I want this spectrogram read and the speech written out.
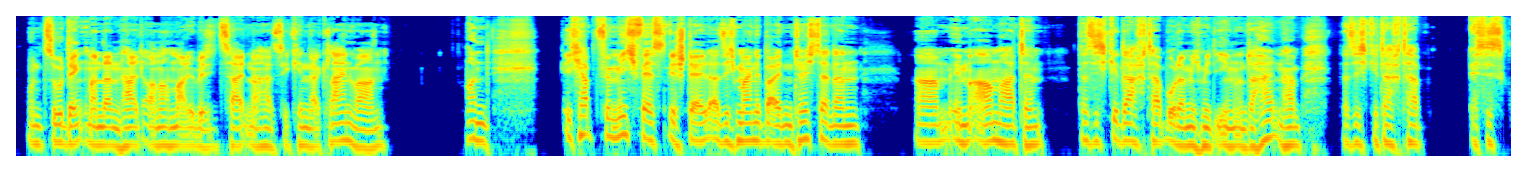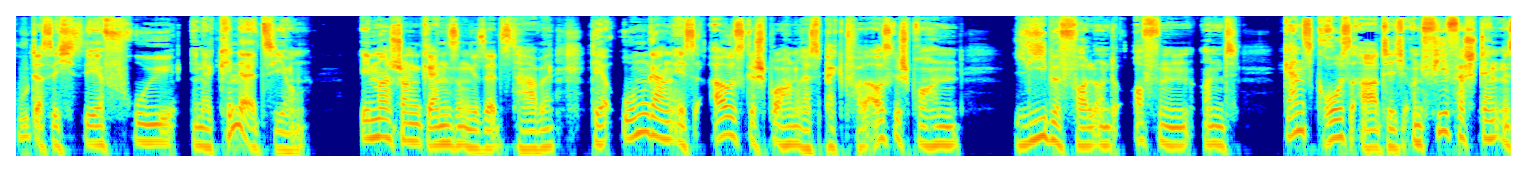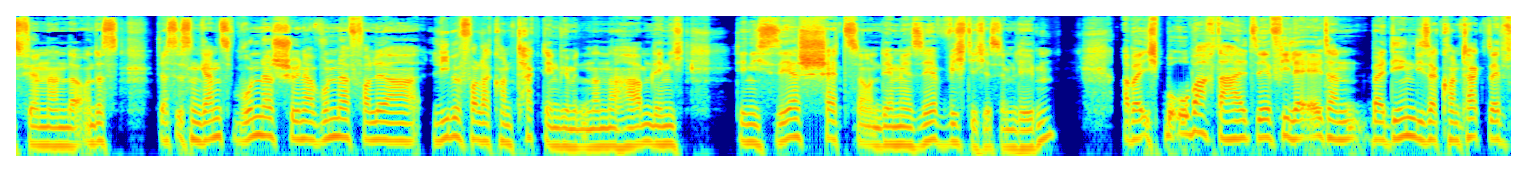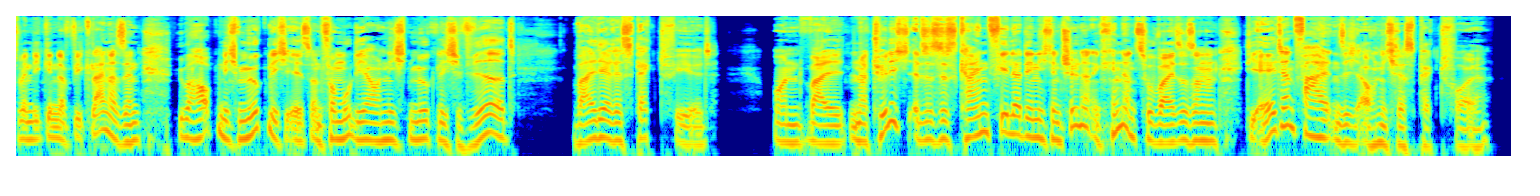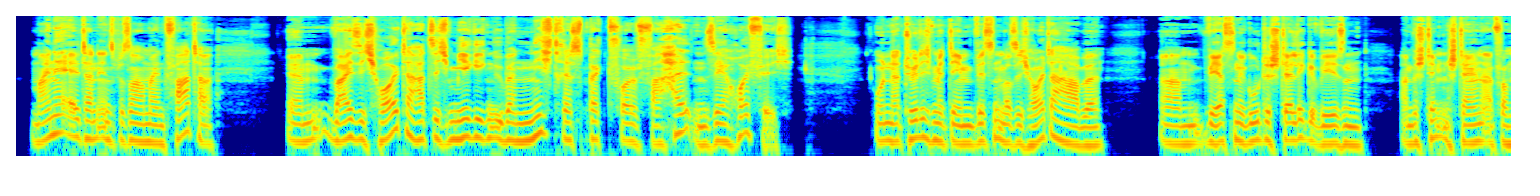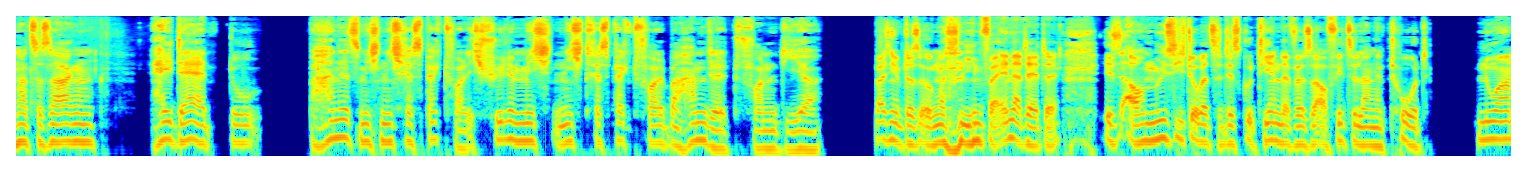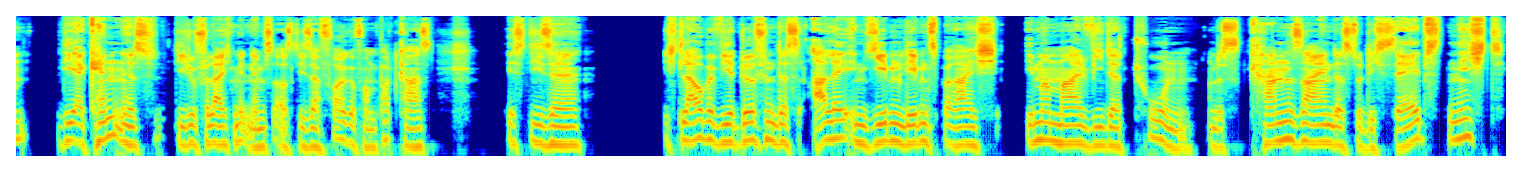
Und so denkt man dann halt auch nochmal über die Zeit nach, als die Kinder klein waren. Und ich habe für mich festgestellt, als ich meine beiden Töchter dann ähm, im Arm hatte, dass ich gedacht habe oder mich mit ihnen unterhalten habe, dass ich gedacht habe, es ist gut, dass ich sehr früh in der Kindererziehung immer schon Grenzen gesetzt habe. Der Umgang ist ausgesprochen respektvoll, ausgesprochen liebevoll und offen und ganz großartig und viel Verständnis füreinander. Und das, das ist ein ganz wunderschöner, wundervoller, liebevoller Kontakt, den wir miteinander haben, den ich, den ich sehr schätze und der mir sehr wichtig ist im Leben. Aber ich beobachte halt sehr viele Eltern, bei denen dieser Kontakt, selbst wenn die Kinder viel kleiner sind, überhaupt nicht möglich ist und vermutlich auch nicht möglich wird, weil der Respekt fehlt. Und weil natürlich, es ist kein Fehler, den ich den Schildern, Kindern zuweise, sondern die Eltern verhalten sich auch nicht respektvoll. Meine Eltern, insbesondere mein Vater, ähm, weiß ich heute, hat sich mir gegenüber nicht respektvoll verhalten, sehr häufig. Und natürlich mit dem Wissen, was ich heute habe, ähm, wäre es eine gute Stelle gewesen, an bestimmten Stellen einfach mal zu sagen, hey Dad, du behandelst mich nicht respektvoll. Ich fühle mich nicht respektvoll behandelt von dir. Ich weiß nicht, ob das irgendwas in ihm verändert hätte. Ist auch müßig darüber zu diskutieren, dafür ist er auch viel zu lange tot. Nur die Erkenntnis, die du vielleicht mitnimmst aus dieser Folge vom Podcast, ist diese ich glaube, wir dürfen das alle in jedem Lebensbereich immer mal wieder tun. Und es kann sein, dass du dich selbst nicht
